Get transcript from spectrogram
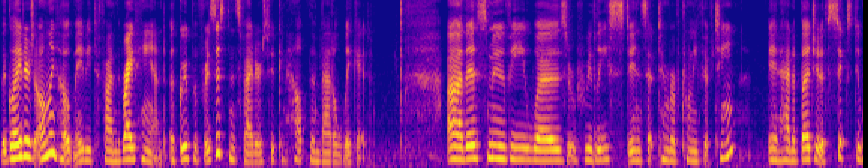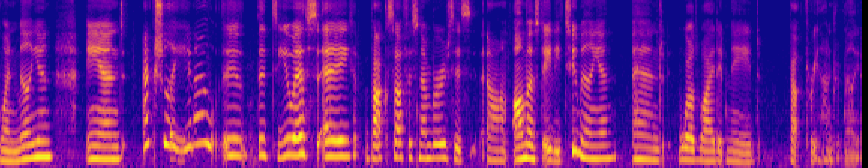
The Gladers' only hope may be to find the right hand, a group of resistance fighters who can help them battle Wicked. Uh, this movie was released in September of 2015. It had a budget of 61 million, and actually, you know, its USA box office numbers is um, almost 82 million, and worldwide it made about 300 million.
